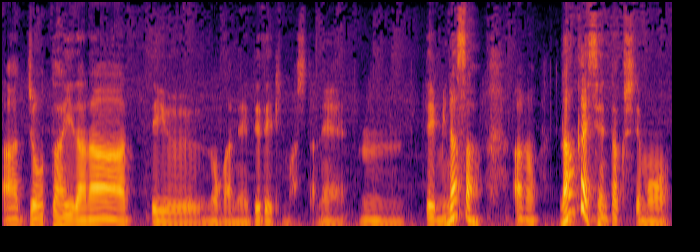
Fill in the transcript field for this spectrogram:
あ状態だなっていうのがね、出てきましたね。うん。で、皆さん、あの、何回洗濯しても、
